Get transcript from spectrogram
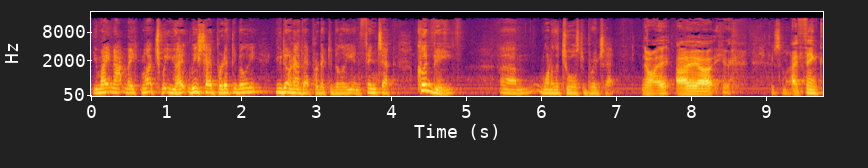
you might not make much, but you at least had predictability. You don't have that predictability, and fintech could be um, one of the tools to bridge that. No, I, I uh, here. I think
